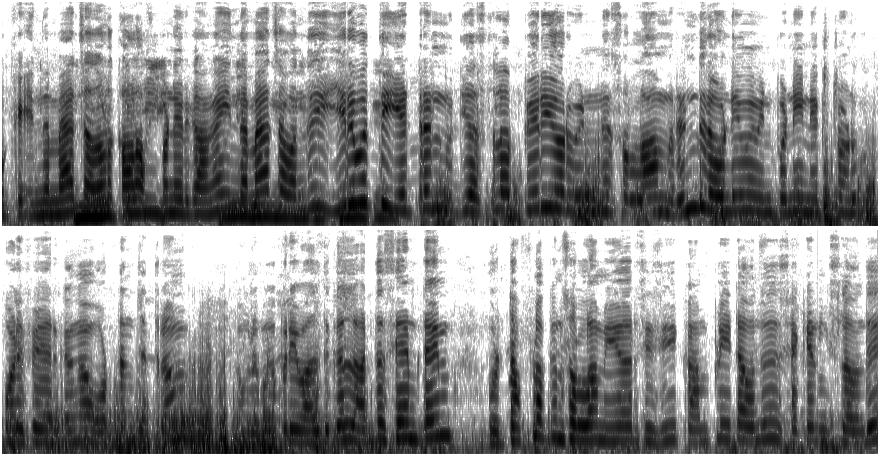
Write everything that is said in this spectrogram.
ஓகே இந்த மேட்ச் அதோட கால் ஆஃப் பண்ணியிருக்காங்க இந்த மேட்சை வந்து இருபத்தி எட்டு ரன் வித்தியாசத்தில் பெரிய ஒரு வின்னு சொல்லலாம். ரெண்டு ரவுண்டையுமே வின் பண்ணி நெக்ஸ்ட் ரவுண்டுக்கு குவாலிஃபை இருக்காங்க. ஒட்டன் சித்திரம். அவங்களுக்கு மிகப்பெரிய வாழ்த்துக்கள். அட் த சேம் டைம் ஒரு டஃப் லக்குன்னு சொல்லலாம் ஏஆர்சிசி கம்ப்ளீட்டாக வந்து செகண்ட் இன்னிங்ஸில் வந்து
